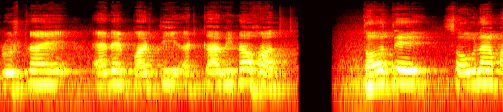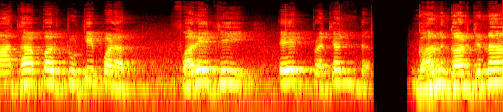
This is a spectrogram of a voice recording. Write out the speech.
કૃષ્ણએ એને પડતી અટકાવી ન હોત. તો તે સૌના માથા પર તૂટી પડત. ફરીથી એક પ્રચંડ ઘન ગર્જના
